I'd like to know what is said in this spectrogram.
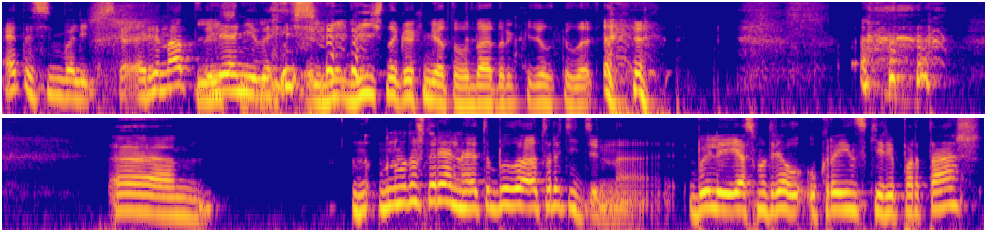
Это символическое. Ренат Лично- Леонидович. ли- Лично к Ахметову, да, только хотел сказать. Эм, Ну, ну, потому что реально это было отвратительно. Были, я смотрел украинский репортаж,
